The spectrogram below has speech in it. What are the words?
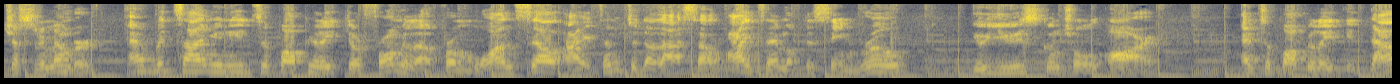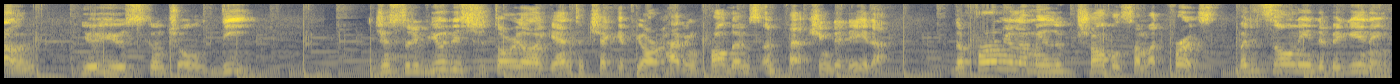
Just remember, every time you need to populate your formula from one cell item to the last cell item of the same row, you use Ctrl R. And to populate it down, you use Ctrl D. Just review this tutorial again to check if you are having problems on fetching the data. The formula may look troublesome at first, but it's only in the beginning.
